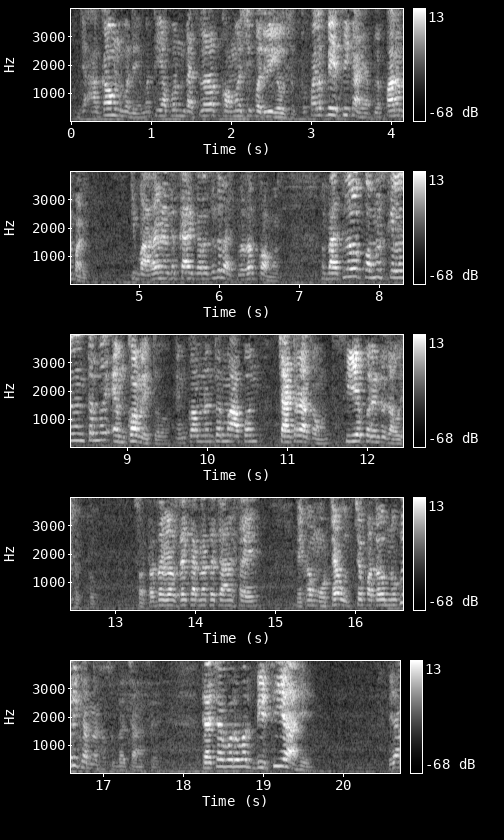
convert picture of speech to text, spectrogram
म्हणजे अकाउंटमध्ये मग ती आपण बॅचलर ऑफ कॉमर्सची पदवी घेऊ शकतो. पहिलं बेसिक आहे आपलं पारंपरिक. की बारावीनंतर काय करायचं तर bachelor of commerce bachelor of commerce केल्यानंतर मग एम कॉम येतो. एम कॉम नंतर मग आपण चार्टर अकाउंट सी पर्यंत जाऊ शकतो. स्वतःचा व्यवसाय करण्याचा चान्स आहे. एका मोठ्या उच्च पदावर नोकरी करण्याचा सुद्धा चान्स आहे. त्याच्याबरोबर बी सी ए आहे. या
